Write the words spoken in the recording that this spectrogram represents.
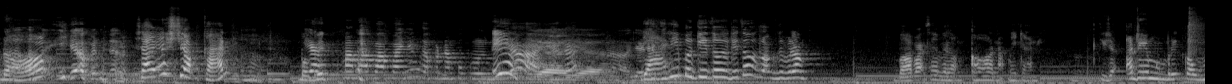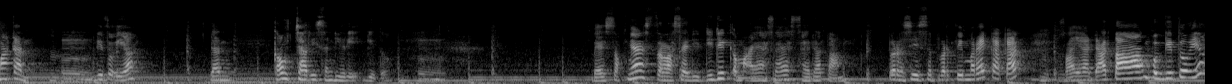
dong. Iya bener. Saya shock kan. Ya, Begitu. mama papanya nggak pernah pukul dia, Iya. ya Iya, kan? iya. Nah, jadi, Jadi begitu gitu waktu bilang Bapak saya bilang kau anak Medan tidak ada yang memberi kau makan Hmm, gitu ya dan kau cari sendiri gitu. hmm. Besoknya setelah saya dididik sama ayah saya saya datang persis seperti mereka kan saya datang begitu ya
